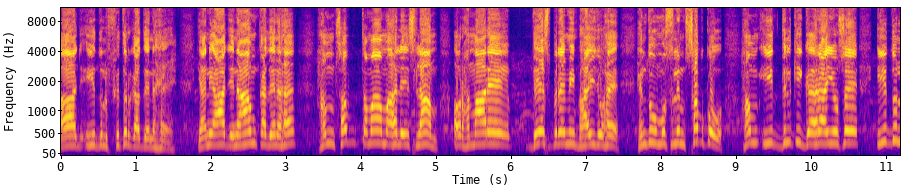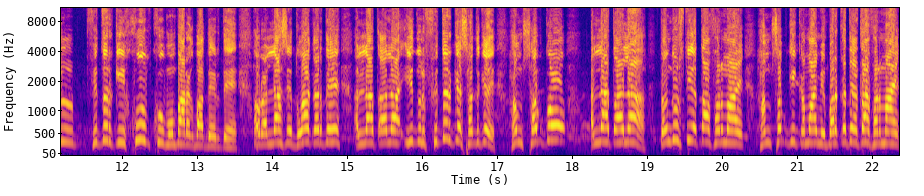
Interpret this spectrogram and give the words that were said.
आज ईद उल फितर का दिन है यानी आज इनाम का दिन है हम सब तमाम अहले इस्लाम और हमारे देश प्रेमी भाई जो है, हिंदू, मुस्लिम सबको हम ईद, दिल की गहराइयों से ईद उल फितर की खूब खूब मुबारकबाद देते हैं। और अल्लाह से दुआ करते हैं, अल्लाह ताला ईद उल फितर के सदक़े हम सबको, अल्लाह ताला तंदुरुस्ती अता फ़रमाए, हम सब की कमाई में बरकतें अता फ़रमाए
